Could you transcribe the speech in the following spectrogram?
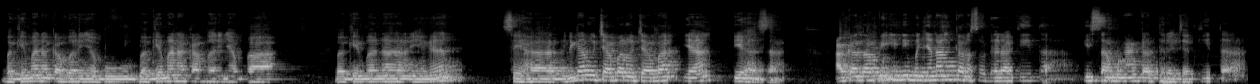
bagaimana kabarnya Bu, bagaimana kabarnya Pak, bagaimana ya kan sehat. Ini kan ucapan-ucapan yang biasa. Akan tapi ini menyenangkan saudara kita, bisa mengangkat derajat kita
